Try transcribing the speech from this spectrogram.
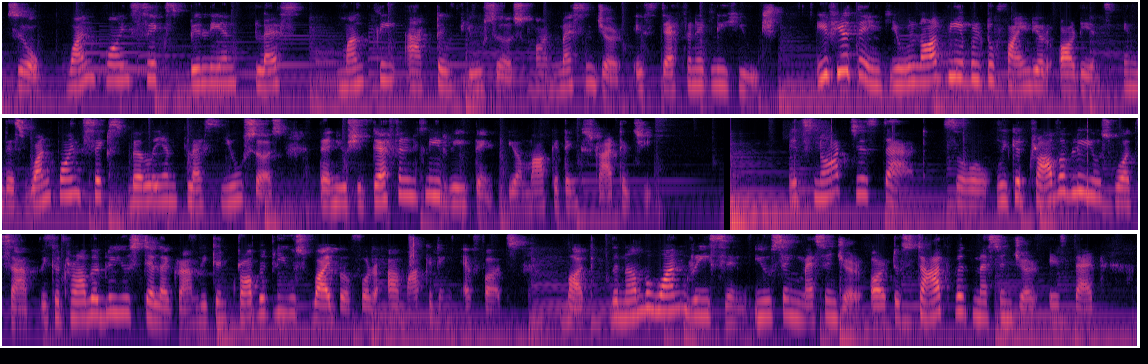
So 1.6 billion plus monthly active users on messenger is definitely huge if you think you will not be able to find your audience in this 1.6 billion plus users then you should definitely rethink your marketing strategy it's not just that so we could probably use WhatsApp, we could probably use Telegram, we can probably use Viber for our marketing efforts. But the number one reason using Messenger or to start with Messenger is that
